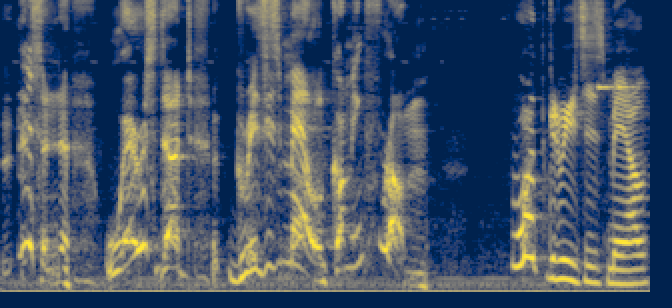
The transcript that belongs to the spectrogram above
Listen, where's that greasy smell coming from? What greasy smell?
